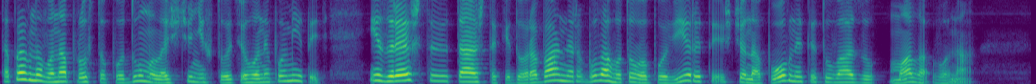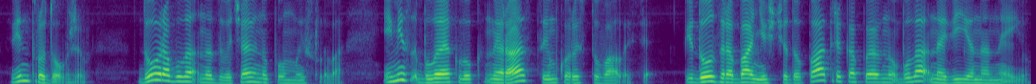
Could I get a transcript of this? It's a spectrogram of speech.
Та, певно, вона просто подумала, що ніхто цього не помітить, і, зрештою, та ж таки Дора Баннер була готова повірити, що наповнити ту вазу мала вона. Він продовжив. Дора була надзвичайно помислива, і міс Блеклок не раз цим користувалася. Підозра бані щодо Патрика, певно, була навіяна нею.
